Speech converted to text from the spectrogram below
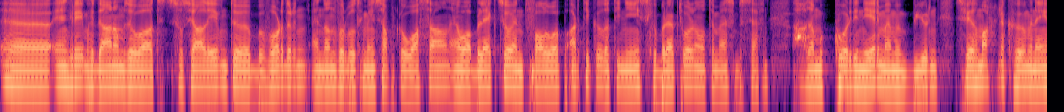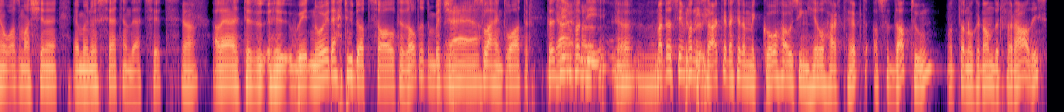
eh ingrepen gedaan om zo wat het sociaal leven te bevorderen. En dan bijvoorbeeld gemeenschappelijke waszalen. En wat blijkt zo in het follow-up artikel, dat die niet eens gebruikt worden, omdat de mensen beseffen, oh, dat moet ik coördineren met mijn buren. Het is veel makkelijker gewoon mijn eigen wasmachine in mijn huis zetten en that's it. Ja. Allee, het is, je weet nooit echt hoe dat zal. Het is altijd een beetje Ja, ja. slag in het water. Dat is Ja, een van maar die, dat- ja. maar dat is een van de zaken dat je dan met co-housing heel hard hebt. Als ze dat doen, wat dan nog een ander verhaal is,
